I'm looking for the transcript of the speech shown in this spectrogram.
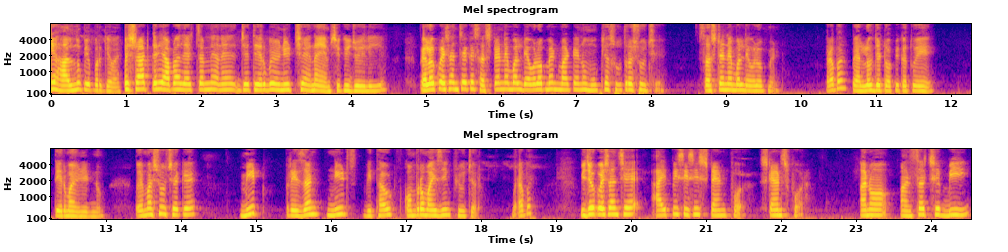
એ હાલનું પેપર કહેવાય. સ્ટાર્ટ કરીએ આપણા લેક્ચરને અને જે તેરમો યુનિટ છે એના એમસીક્યુ જોઈ લઈએ. પહેલો ક્વેશ્ચન છે કે સસ્ટેનેબલ ડેવલપમેન્ટ માટેનું મુખ્ય સૂત્ર શું છે? સસ્ટેનેબલ ડેવલપમેન્ટ બરાબર? પહેલો જે ટોપિક હતો એ તેરમા યુનિટનો તો એમાં શું છે કે meet present needs without compromising future બરાબર? બીજો ક્વેશ્ચન છે IPCC stand for stands for આનો આન્સર છે B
